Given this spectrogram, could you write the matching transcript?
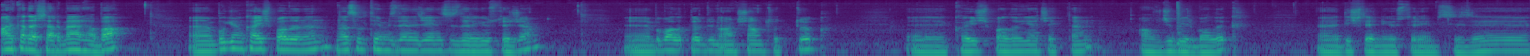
Arkadaşlar merhaba. Ee, Bugün kayış balığının nasıl temizleneceğini sizlere göstereceğim. Ee, Bu balıkları dün akşam tuttuk. Ee, Kayış balığı gerçekten avcı bir balık. Dişlerini göstereyim size.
